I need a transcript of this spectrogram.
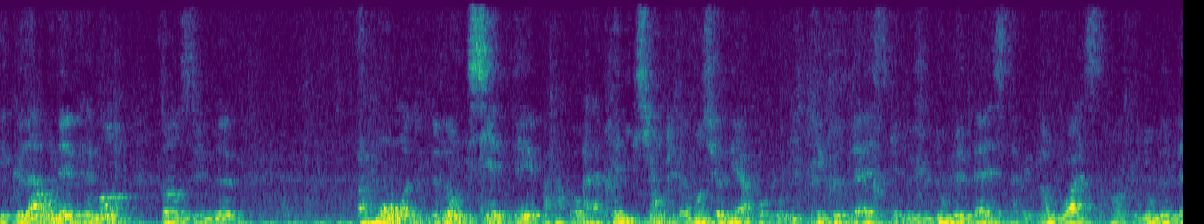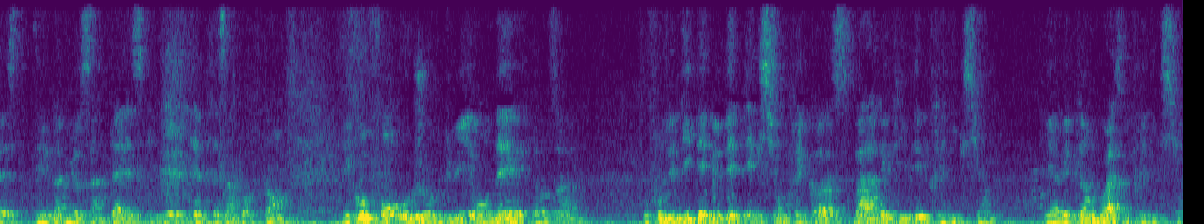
Et que là, on est vraiment dans une, un monde de l'anxiété par rapport à la prédiction. Tu l'as mentionné à propos du triple test, est le double test, avec l'angoisse entre le double test et la myosynthèse, qui est très très important et qu'au fond, aujourd'hui, on est dans un. Au fond, l'idée de détection précoce va avec l'idée de prédiction et avec l'angoisse de prédiction.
